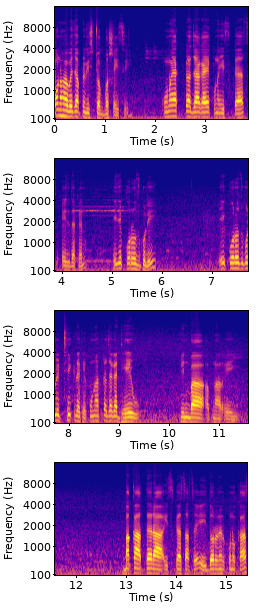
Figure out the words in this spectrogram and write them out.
মনে হবে যে আপনার স্টক বসাইছি। কোনো একটা জায়গায়, কোনো স্ক্র্যাচ এই যে দেখেন, এই যে করজগুলি, এই করজগুলি ঠিক রেখে কোনো একটা জায়গায় ঢেউ কিংবা আপনার এই বাঁকা, তেরা স্ক্র্যাচ আছে, এই ধরনের কোনো কাজ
